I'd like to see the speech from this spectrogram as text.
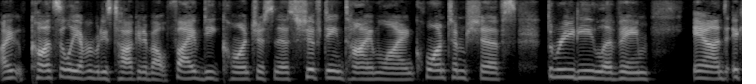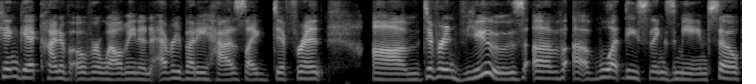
I constantly, everybody's talking about 5D consciousness, shifting timeline, quantum shifts, 3D living. And it can get kind of overwhelming, and everybody has like different um, different views of of what these things mean. So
